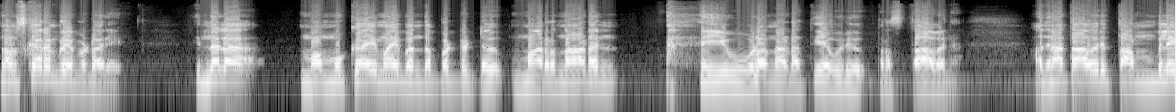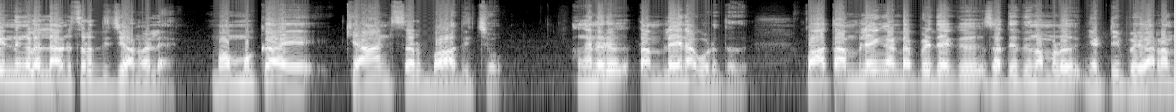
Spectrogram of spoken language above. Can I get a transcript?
നമസ്കാരം പ്രിയപ്പെട്ടവരെ. ഇന്നലെ മമ്മൂക്കായുമായി ബന്ധപ്പെട്ടിട്ട് മറുനാടൻ ഈ ഊള നടത്തിയ ഒരു പ്രസ്താവന. അതിനകത്ത് ആ ഒരു തംബ്ലൈൻ നിങ്ങളെല്ലാവരും ശ്രദ്ധിച്ചു കാണും അല്ലേ? മമ്മൂക്കായെ ക്യാൻസർ ബാധിച്ചോ. അങ്ങനെ ഒരു തംബ്ലൈനാണ് കൊടുത്തത്. അപ്പോൾ ആ തംബ്ലൈൻ കണ്ടപ്പോഴത്തേക്ക് സത്യത്തിൽ നമ്മൾ ഞെട്ടിപ്പോയി. കാരണം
